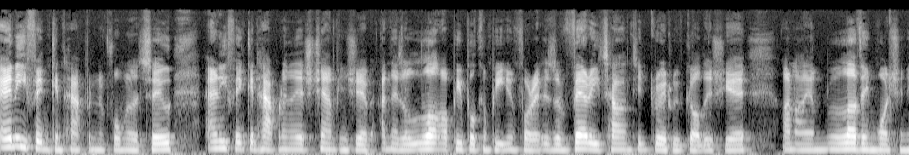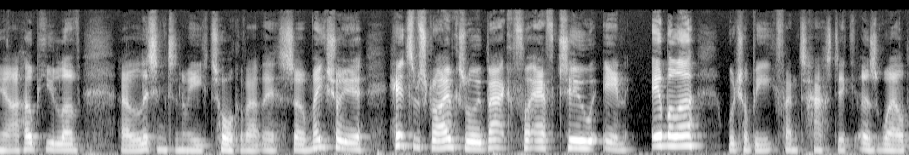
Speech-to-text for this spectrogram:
Anything can happen in Formula 2, anything can happen in this championship, and there's a lot of people competing for it. There's a very talented grid we've got this year, and I am loving watching it. I hope you love uh, listening to me talk about this. So make sure you hit subscribe because we'll be back for F2 in Imola, which will be fantastic as well.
